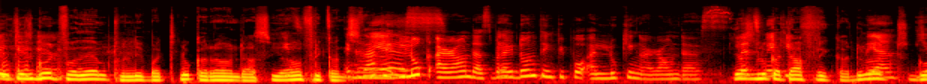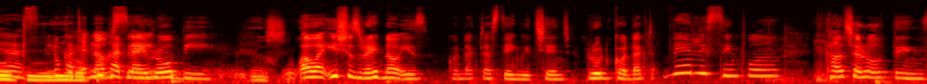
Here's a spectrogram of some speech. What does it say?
It is good for them to live, but look around us. We are It's- Africans. Exactly. Yes. Look around us, but I don't think people are looking around us. Just let's look at it- Africa. Do Yeah. not go yes. to look Europe. at look at Nairobi. yes. our issues right now is conductor staying with change road conductor very simple cultural things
